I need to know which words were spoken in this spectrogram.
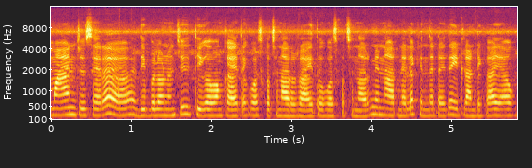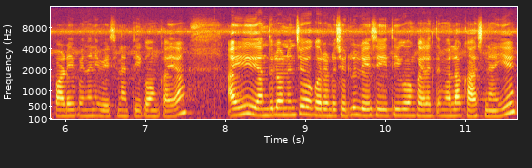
మా ఆయన చూసారా? దిబ్బలో నుంచి తీగ వంకాయ అయితే కోసుకొచ్చినారు రాయితో కోసుకొచ్చినారు. నేను ఆరు నెలల కిందటైతే ఇట్లాంటి కాయ ఒక పాడైపోయిందని వేసిన తీగ వంకాయ. అవి అందులో నుంచి ఒక రెండు చెట్లు లేచి ఈ తీగ వంకాయలు అయితే మళ్ళీ కాసినాయి.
